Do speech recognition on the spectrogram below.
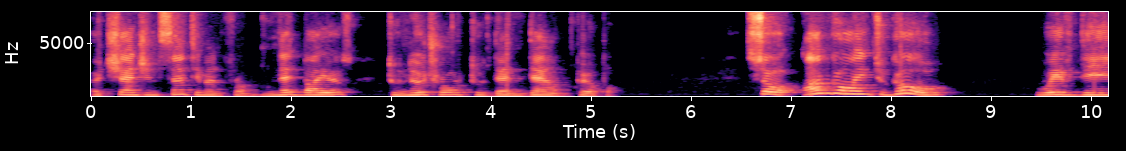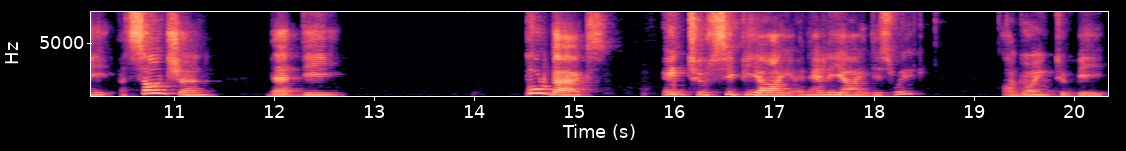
a change in sentiment from net buyers to neutral to then down purple. So I'm going to go with the assumption that the pullbacks into CPI and LEI this week are going to be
